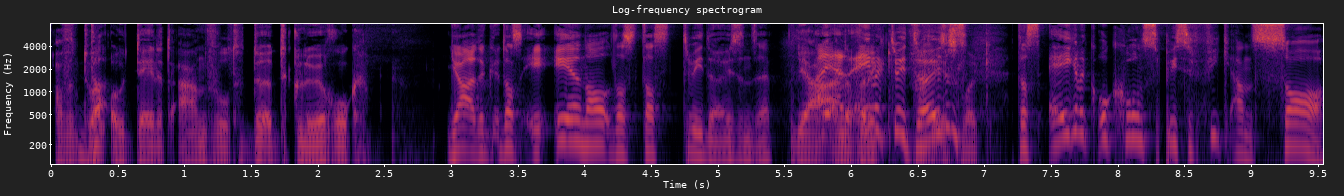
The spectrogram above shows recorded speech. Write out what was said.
af en toe Dat- outdated aanvoelt. De, de kleur ook. Ja, dat is e- een en al, dat is, dat is 2000, hè. Ja, Ah, en eigenlijk ik 2000, vreselijk. dat is eigenlijk ook gewoon specifiek aan Saw.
